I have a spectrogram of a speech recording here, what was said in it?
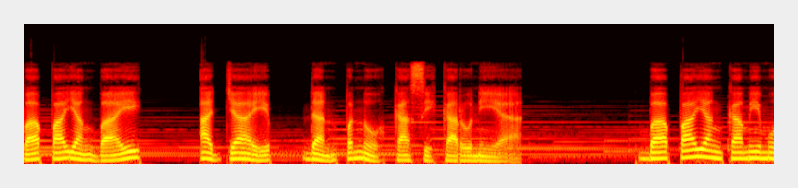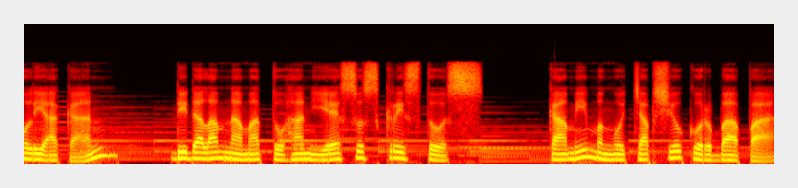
Bapa yang baik, ajaib, dan penuh kasih karunia. Bapa yang kami muliakan, di dalam nama Tuhan Yesus Kristus, kami mengucap syukur Bapa,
